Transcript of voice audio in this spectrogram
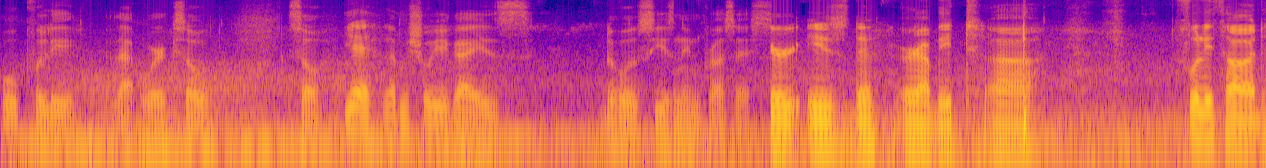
Hopefully that works out. So yeah let me show you guys the whole seasoning process. Here is the rabbit uh, fully thawed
